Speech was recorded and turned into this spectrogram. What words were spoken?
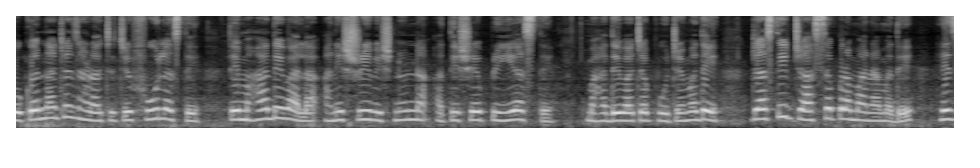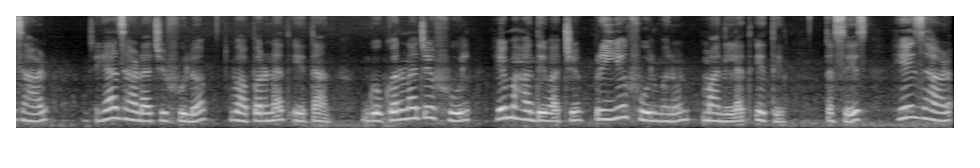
गोकर्णाच्या झाडाचे जे फूल असते ते महादेवाला आणि श्री विष्णूंना अतिशय प्रिय असते. महादेवाच्या पूजेमध्ये जास्तीत जास्त प्रमाणामध्ये हे झाड ह्या झाडाची फुलं वापरण्यात येतात. गोकर्णाचे फूल हे महादेवाचे प्रिय फूल म्हणून मानण्यात येते. तसेच हे झाड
